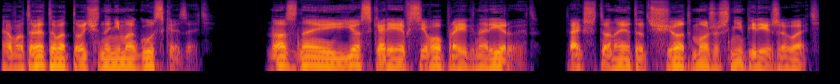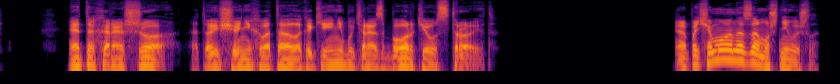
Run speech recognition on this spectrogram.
«А вот этого точно не могу сказать. Но, знаю ее, скорее всего, проигнорирует. Так что на этот счет можешь не переживать. Это хорошо, а то еще не хватало какие-нибудь разборки устроит». «А почему она замуж не вышла?»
